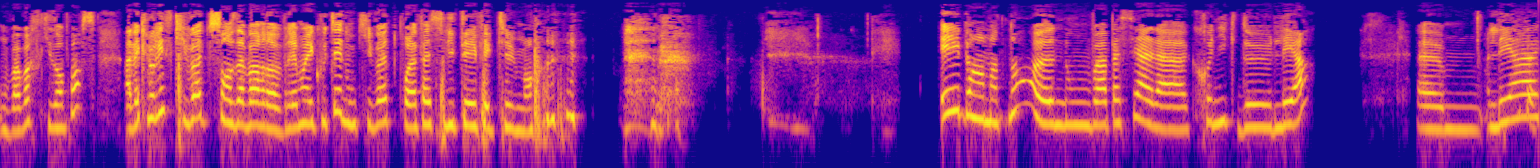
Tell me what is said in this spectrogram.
on, va voir ce qu'ils en pensent, avec le risque qu'ils votent sans avoir vraiment écouté, donc ils votent pour la facilité, effectivement. Et ben maintenant, euh, on va passer à la chronique de Léa. Euh, Léa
